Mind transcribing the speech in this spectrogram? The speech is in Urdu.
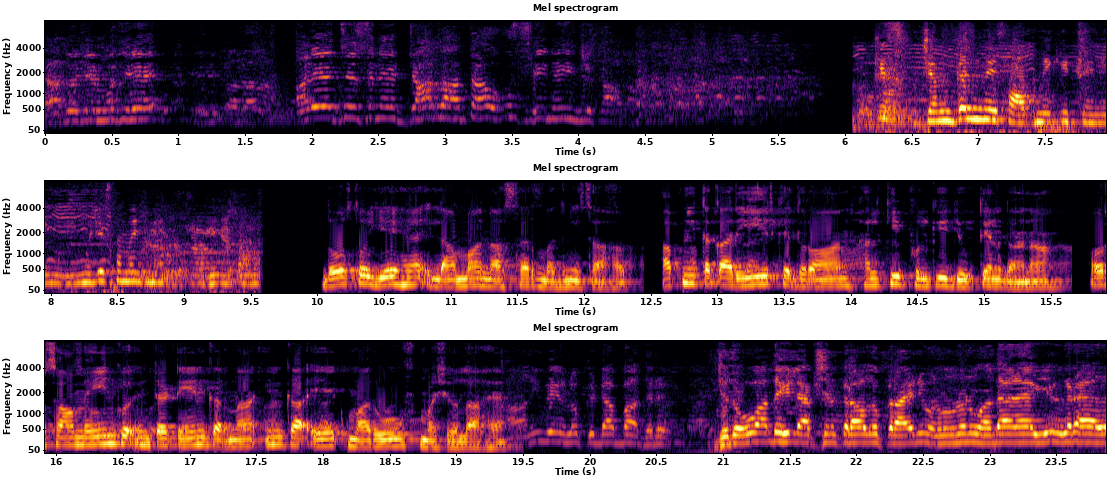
تجھے مجھے ارے جس نے ڈالا تھا اسی نے نکالا کس جنگل میں اس آدمی کی ٹریننگ ہوئی مجھے سمجھ نہیں دوستو یہ ہے علامہ ناصر مدنی صاحب اپنی تقاریر کے دوران ہلکی پھلکی جوکتیں لگانا اور سامعین کو انٹرٹین کرنا ان کا ایک معروف مشغلہ ہے جدو آدھے الیکشن کراؤ تو کرائے نہیں انہوں نے آدھا یہ کرائے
